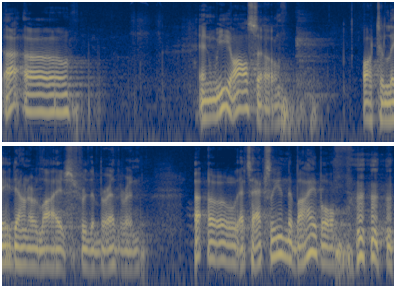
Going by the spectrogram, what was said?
Uh oh. And we also ought to lay down our lives for the brethren. Uh oh, that's actually in the Bible.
